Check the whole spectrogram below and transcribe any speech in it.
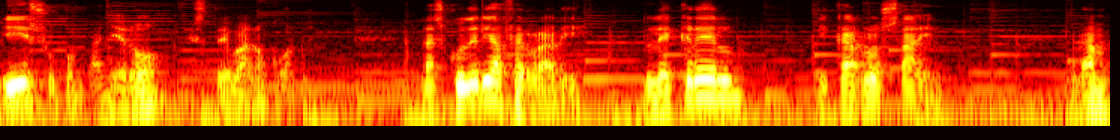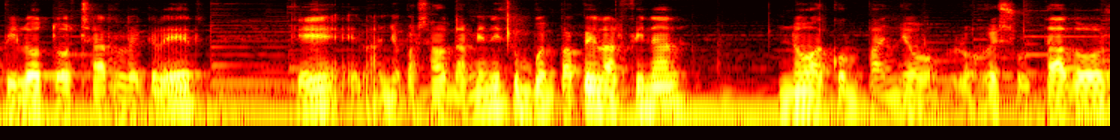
y su compañero Esteban Ocon. La escudería Ferrari, Leclerc y Carlos Sainz. Gran piloto Charles Leclerc, que el año pasado también hizo un buen papel al final, no acompañó los resultados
